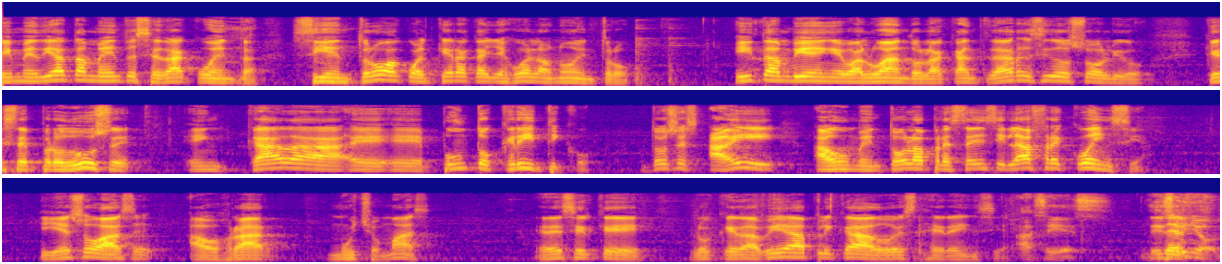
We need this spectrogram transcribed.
que inmediatamente se da cuenta si entró a cualquiera callejuela o no entró. Y también evaluando la cantidad de residuos sólidos que se produce en cada eh, eh, punto crítico. Entonces ahí aumentó la presencia y la frecuencia y eso hace ahorrar mucho más. Es decir que lo que David ha aplicado es gerencia. Así es. Sí, señor.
